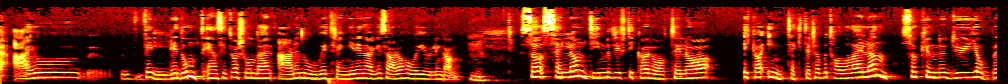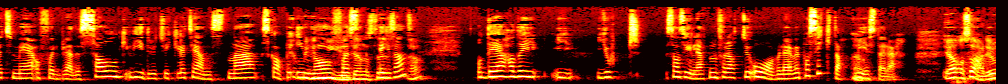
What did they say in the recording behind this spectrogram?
er jo veldig dumt. I en situasjon der er det noe vi trenger i Norge, så er det å holde hjulene i gang. Mm. Så selv om din bedrift ikke har råd til å ikke har inntekter til å betale deg lønn, så kunne du jobbet med å forberede salg, videreutvikle tjenestene, skape innhold for tjenester. Ja. Og det hadde gjort sannsynligheten for at du overlever på sikt, da, mye større. ja, og så er det jo,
